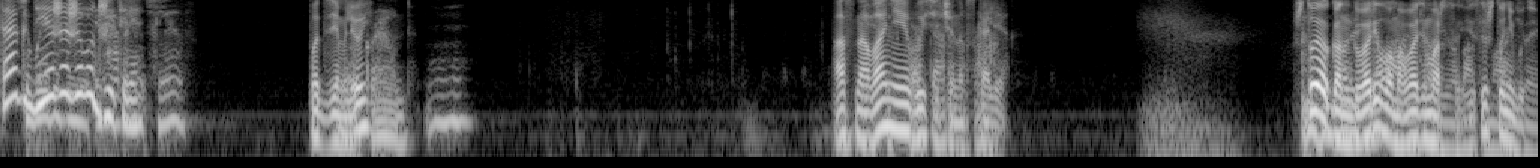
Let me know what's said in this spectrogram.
Так где же живут жители? Под землей основание высечено в скале. Что Иоганн говорил вам о вазе Марса, если что-нибудь?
